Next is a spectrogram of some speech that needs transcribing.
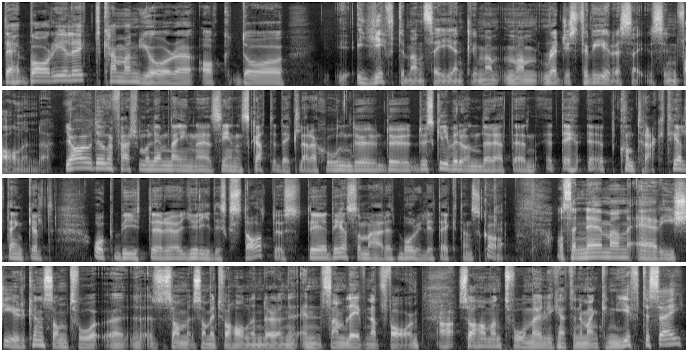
det här borgerligt kan man göra och då gifter man sig egentligen. Man, man registrerar sig, sin förhållande. Ja, det är ungefär som att lämna in eh, sin skattedeklaration. Du, du, du skriver under ett, ett, ett kontrakt helt enkelt och byter eh, juridisk status. Det är det som är ett borgerligt äktenskap. Och sen när man är i kyrkan som, två, eh, som, som ett förhållande, en, en samlevnadsform, Ja. så har man två möjligheter. Man kan gifta sig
